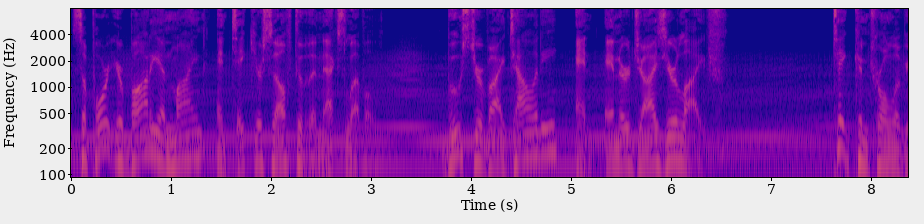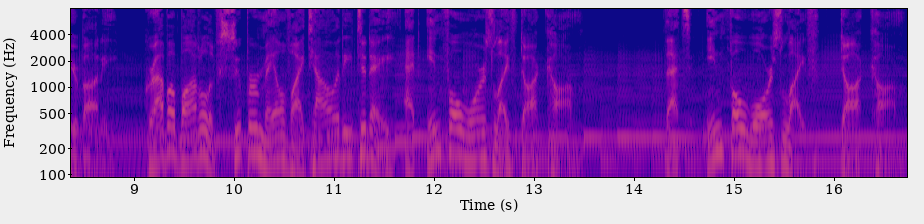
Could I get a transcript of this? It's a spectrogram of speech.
Support your body and mind and take yourself to the next level. Boost your vitality and energize your life. Take control of your body. Grab a bottle of Super Male Vitality today at InfoWarsLife.com. That's InfoWarsLife.com.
